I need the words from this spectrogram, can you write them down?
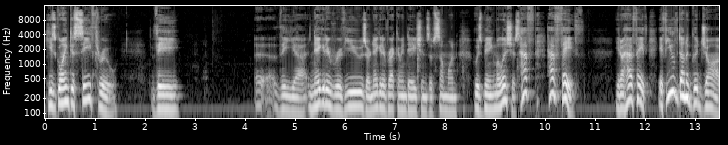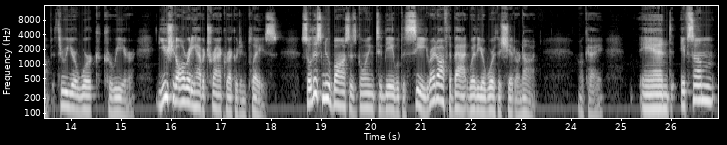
he's going to see through the the uh, negative reviews or negative recommendations of someone who's being malicious. Have have faith. You know, have faith. If you've done a good job through your work career, you should already have a track record in place. So this new boss is going to be able to see right off the bat whether you're worth a shit or not. Okay? And if some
